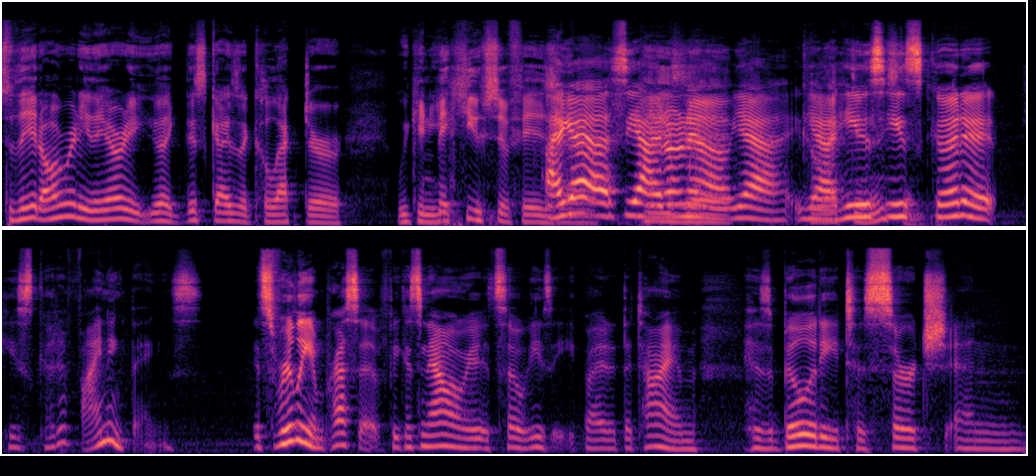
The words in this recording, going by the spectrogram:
So they had already, they already like this guy's a collector. We can make use of his. I uh, guess, yeah, I don't know. uh, yeah, yeah, collecting he's he's good at he's good at finding things. It's really impressive because now it's so easy, but at the time, his ability to search and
